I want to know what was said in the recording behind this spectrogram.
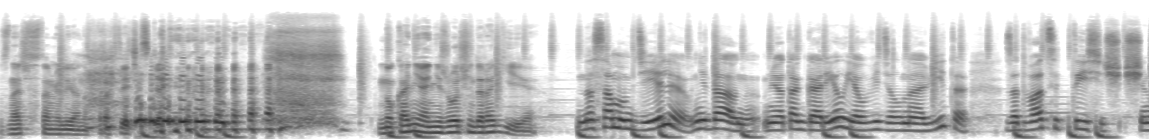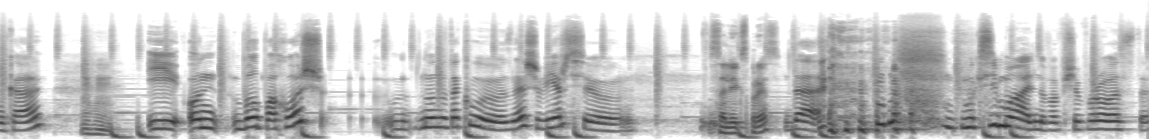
Значит, 100 миллионов практически. Ну, кони, они же очень дорогие. На самом деле, недавно меня так горел, я увидела на Авито за 20 тысяч щенка, Мгм. и он был похож ну, на такую, знаешь, версию. С Алиэкспресс? Да. Максимально вообще просто.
